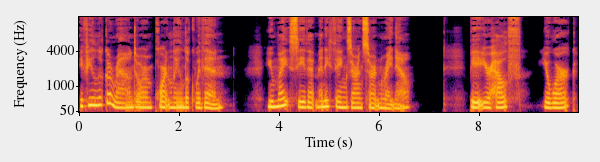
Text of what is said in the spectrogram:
If you look around, or importantly, look within, you might see that many things are uncertain right now, be it your health, your work,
